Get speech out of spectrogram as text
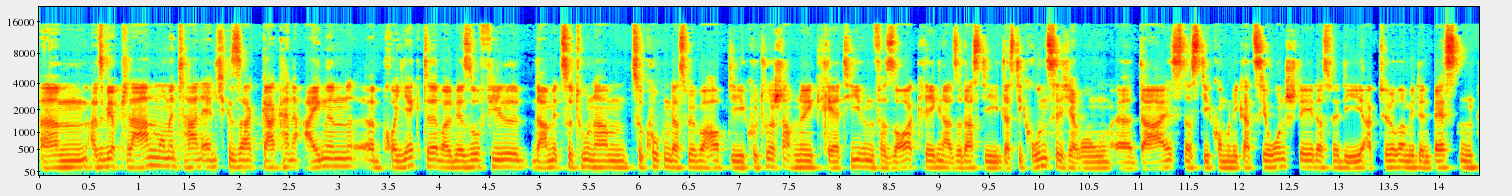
Ähm, also wir planen momentan ehrlich gesagt gar keine eigenen äh, Projekte, weil wir so viel damit zu tun haben, zu gucken, dass wir überhaupt die Kulturschaffenden, die Kreativen versorgt kriegen, also dass die, dass die Grundsicherung äh, da ist, dass die Kommunikation steht, dass wir die Akteure mit den besten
